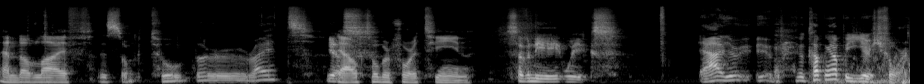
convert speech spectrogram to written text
end of life is October, right? Yes. Yeah, October 14. 78 weeks. Yeah, you're, you're coming up a year short,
